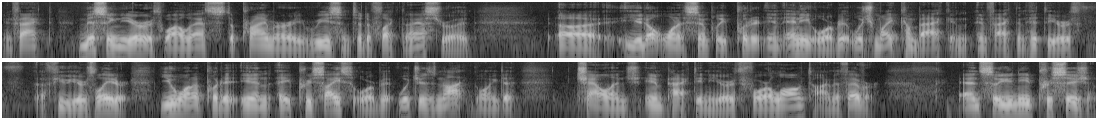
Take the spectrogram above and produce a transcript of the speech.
In fact, missing the Earth, while that's the primary reason to deflect an asteroid, uh, you don't want to simply put it in any orbit, which might come back, and, in fact, and hit the Earth a few years later. You want to put it in a precise orbit, which is not going to challenge impacting the Earth for a long time, if ever. And so you need precision.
